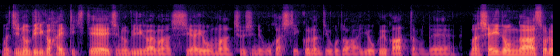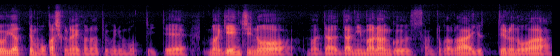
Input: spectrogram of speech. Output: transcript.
まあ、ジノビリが入ってきてジノビリがまあ試合をまあ中心に動かしていくなんていうことはよくよくあったので、まあ、シェイドンがそれをやってもおかしくないかなというふうに思っていて、まあ、現地のまあ、ダダニ・マラングさんとかが言ってるのは、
